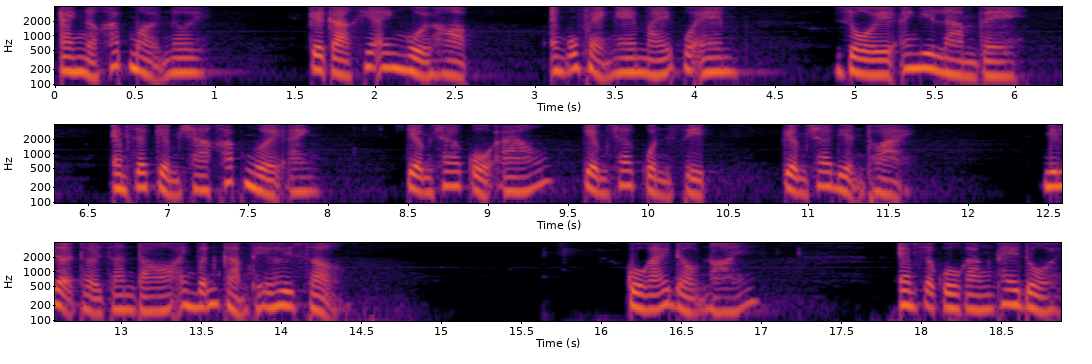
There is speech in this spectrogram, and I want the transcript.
Anh ở khắp mọi nơi. Kể cả khi anh ngồi họp, Anh cũng phải nghe máy của em. Rồi anh đi làm về. Em sẽ kiểm tra khắp người anh. Kiểm tra cổ áo, kiểm tra quần xịp Kiểm tra điện thoại. Nghĩ lại thời gian đó anh vẫn cảm thấy hơi sợ. Cô gái đầu nói Em sẽ cố gắng thay đổi.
